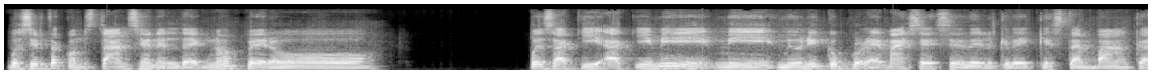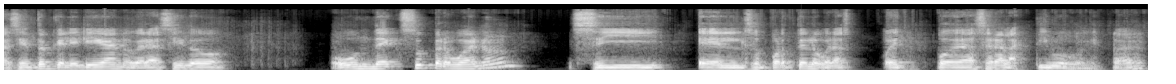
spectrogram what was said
pues cierta constancia en el deck, ¿no? Pero pues aquí, aquí mi, mi, mi único problema es ese del que, de que está en banca. Siento que Liligan hubiera sido un deck súper bueno si el soporte lo hubieras podido hacer al activo, güey, ¿sabes?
